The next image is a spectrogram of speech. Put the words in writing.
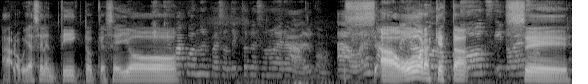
ah, lo voy a hacer en TikTok, qué sé Es yo. que para cuando empezó TikTok eso no era algo. Ahora ahora es que está- blogs y todo eso, Sí.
